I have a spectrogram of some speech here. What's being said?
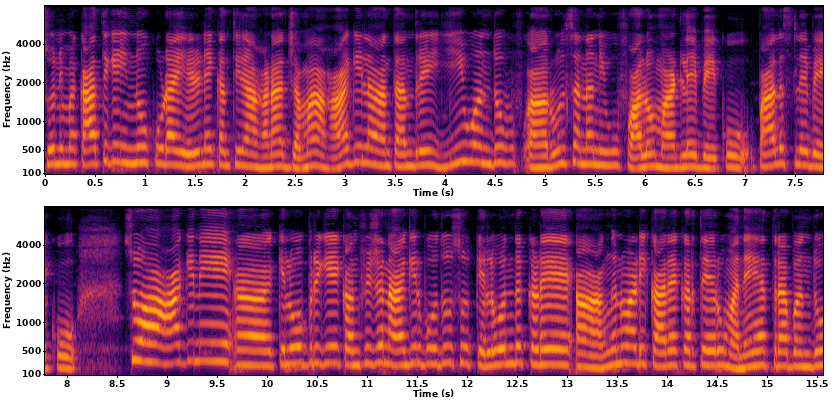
ಸೊ, ನಿಮ್ಮ ಖಾತೆಗೆ ಇನ್ನೂ ಕೂಡ ಏಳನೇ ಕಂತಿನ ಹಣ ಜಮಾ ಆಗಿಲ್ಲ ಅಂತ ಅಂದರೆ ಈ ಒಂದು ರೂಲ್ಸನ್ನು ನೀವು ಫಾಲೋ ಮಾಡಲೇಬೇಕು, ಪಾಲಿಸಲೇಬೇಕು. ಸೊ ಹಾಗೆಯೇ ಕೆಲವೊಬ್ಬರಿಗೆ ಕನ್ಫ್ಯೂಷನ್ ಆಗಿರ್ಬೋದು. ಸೊ, ಕೆಲವೊಂದು ಕಡೆ ಅಂಗನವಾಡಿ ಕಾರ್ಯಕರ್ತೆಯರು ಮನೆ ಹತ್ರ ಬಂದು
